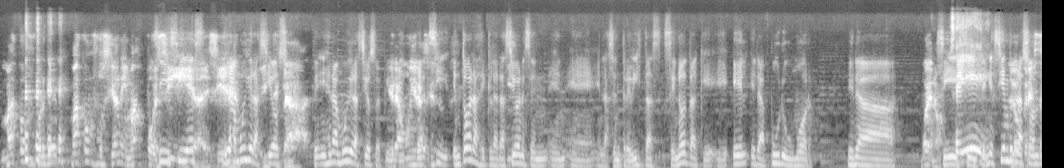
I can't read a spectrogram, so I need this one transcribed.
Más, Porque- más confusión y más poesía. Sí, sí, es- era muy gracioso. Claro. Era muy gracioso. Spinetta. Era muy gracioso. Sí, en todas las declaraciones, en, en- eh, en las entrevistas, se nota que eh, él era puro humor. Era. Bueno, Sí, Sí. sí, tenía siempre una sonrisa,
